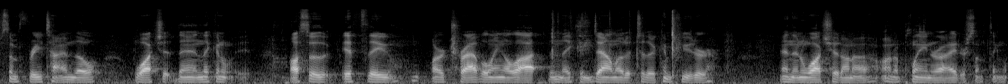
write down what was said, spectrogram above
some free time, they'll watch it then. They can Also, if they are traveling a lot, then they can download it to their computer and then watch it on a, on a plane ride or something.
